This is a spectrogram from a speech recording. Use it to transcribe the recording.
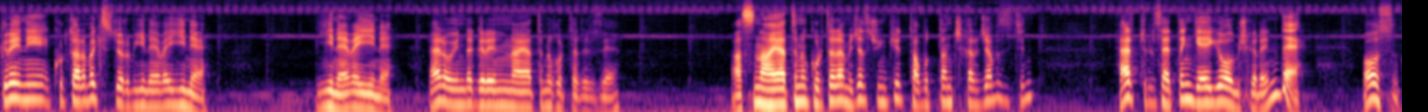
Granny kurtarmak istiyorum yine ve yine. Yine ve yine. Her oyunda Granny'nin hayatını kurtarırız ya. Aslında hayatını kurtaramayacağız çünkü tabuttan çıkaracağımız için her türlü setten GG olmuş Granny de. Olsun.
